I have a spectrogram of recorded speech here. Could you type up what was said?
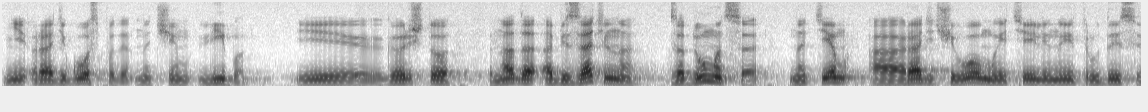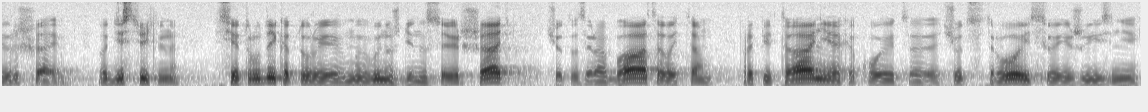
не ради Господа над чем-либо. И говорит, что надо обязательно задуматься над тем, а ради чего мы те или иные труды совершаем. Вот действительно, все труды, которые мы вынуждены совершать, что-то зарабатывать, там, пропитание какое-то, что-то строить в своей жизни,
